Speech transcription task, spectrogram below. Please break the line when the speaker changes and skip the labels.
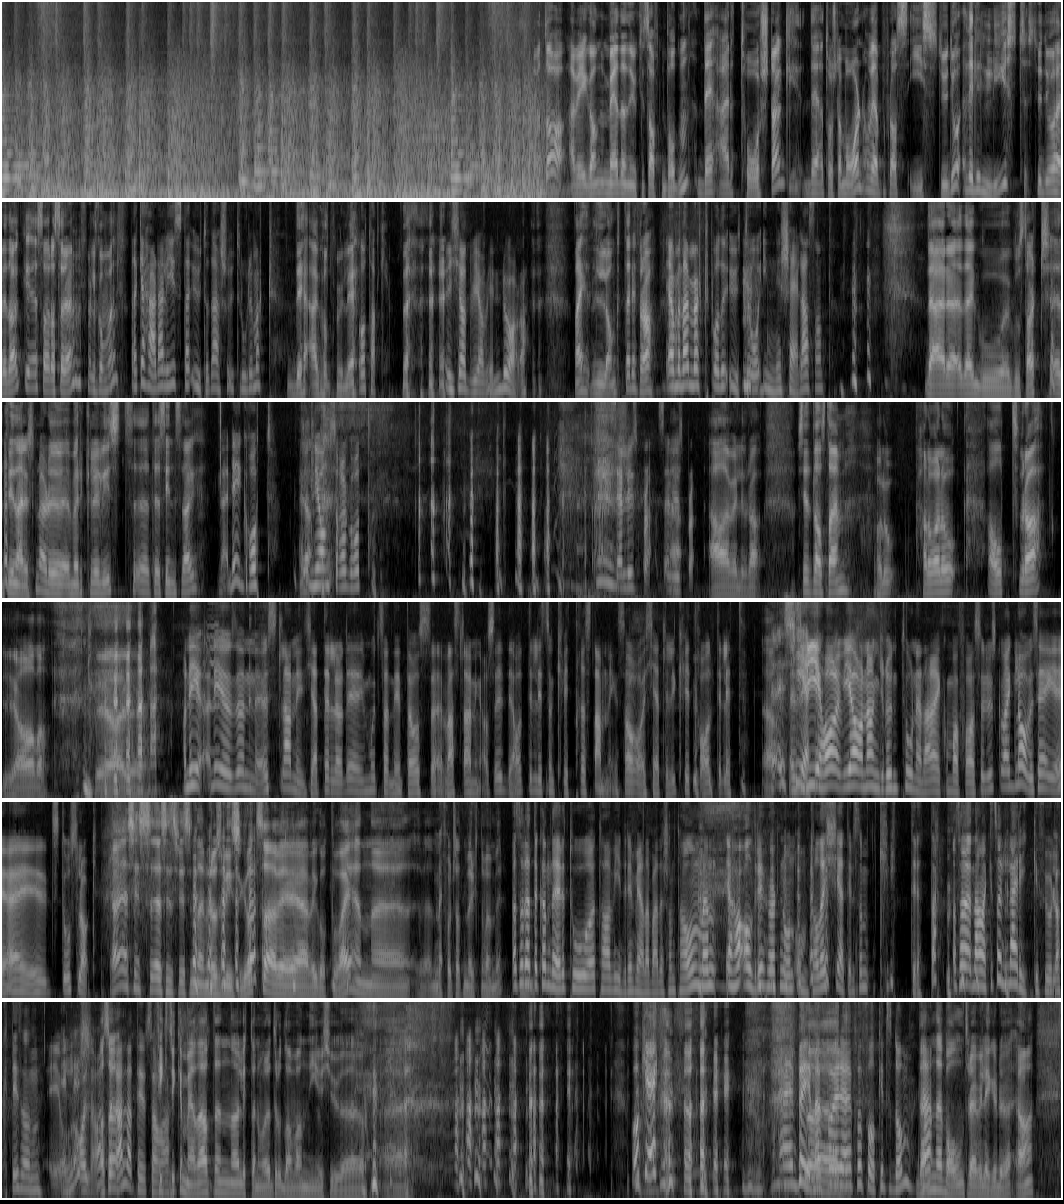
Da er vi i gang med denne ukens Aftenpodden. Det er torsdag, det er torsdag morgen, og vi er på plass i studio. Et veldig lyst studio her i dag. Sara Sørheim, velkommen.
Det er ikke her det er lyst, det er ute det er så utrolig mørkt.
Det er godt mulig.
Og takk.
Ikke at vi har vinduer, da.
Nei, langt derifra.
Ja, men det er mørkt både ute og inni sjela, sant?
Det er, det er en god, god start. Eh, Trine Eilertsen, er du mørk eller lyst eh, til sinns i dag?
Nei, det er grått.
Ja.
Nyanser av grått. Ser lyst på det. Ser lyst på det.
Ja, det er veldig bra. Kjetil Alstheim,
Hallo.
hallo, hallo. Alt bra?
Ja da. Det er eh,
Han er, han er jo sånn østlending, Kjetil, og det er i motsetning til oss eh, vestlendinger. Så er det alltid litt sånn kvitrestemning. Sara og Kjetil de kvitrer alltid litt.
Ja.
Mens Vi har, vi har en annen grunntone der jeg kommer fra, så du skal være glad hvis jeg er i storslag.
Ja, jeg syns, hvis vi nærmer oss lysegrått, så er vi, er vi godt på vei. En, eh, en fortsatt mørk november.
altså dette kan dere to ta videre i medarbeidersamtalen, men jeg har aldri hørt noen omtale Kjetil som kvitrete. Altså, han er ikke så lerkefuglaktig sånn ellers.
altså,
Altså,
relativt,
Fikk du ikke med deg at en av lytterne våre trodde han var 29? eh,
Ok! Jeg bøyer meg for, for folkets dom. Ja.
Den ballen tror jeg vi legger død. Ja.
